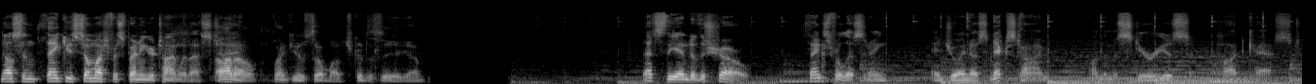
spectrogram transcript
Nelson, thank you so much for spending your time with us. Today. Otto, thank you so much. Good to see you again. That's the end of the show. Thanks for listening, and join us next time on the Mysterious Podcast.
